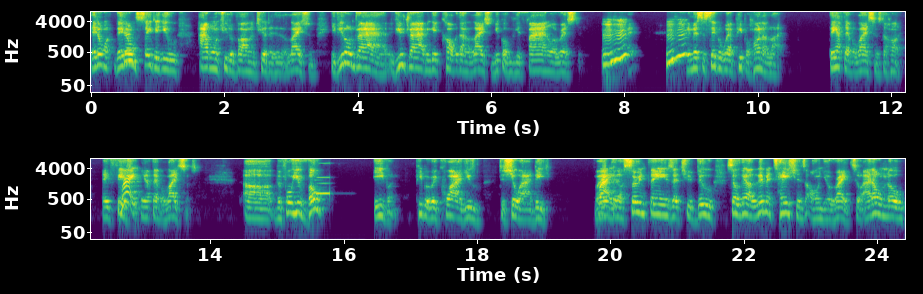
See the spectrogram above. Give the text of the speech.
They don't. They don't say to you, "I want you to volunteer to get a license." If you don't drive, if you drive and get caught without a license, you're gonna get fined or arrested. Mm-hmm. Right? Mm-hmm. In Mississippi, where people hunt a lot, they have to have a license to hunt. They fish. Right. They have to have a license. Uh, before you vote, even people require you to show ID. Right? right? There are certain things that you do. So there are limitations on your right. So I don't know.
